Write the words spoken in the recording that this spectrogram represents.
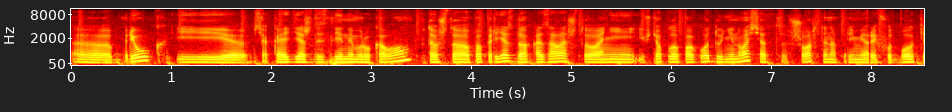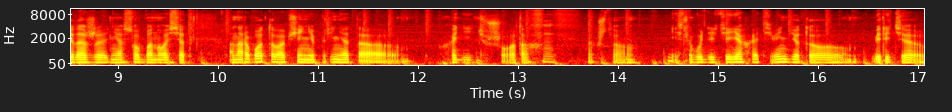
э, брюк и всякой одежды с длинным рукавом, потому что по приезду оказалось, что они и в теплую погоду не носят. Шорты, например, и футболки даже не особо носят, а на работу вообще не принято ходить в шортах. Так что, если будете ехать в Индию, то берите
